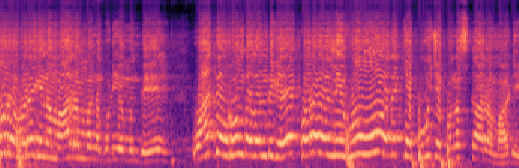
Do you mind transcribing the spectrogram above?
ಊರ ಹೊರಗಿನ ಮಾರಮ್ಮನ ಗುಡಿಯ ಮುಂದೆ ವಾದ್ಯ ವೃಂದದೊಂದಿಗೆ ಕೊರಳಲ್ಲಿ ಹೂವು ಅದಕ್ಕೆ ಪೂಜೆ ಪುನಸ್ಕಾರ ಮಾಡಿ.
